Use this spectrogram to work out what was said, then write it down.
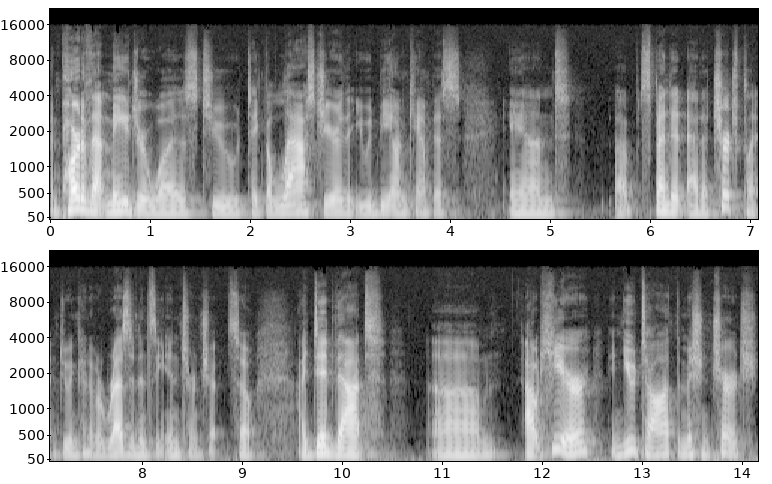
And part of that major was to take the last year that you would be on campus and uh, spend it at a church plant, doing kind of a residency internship. So I did that um, out here in Utah at the Mission Church.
